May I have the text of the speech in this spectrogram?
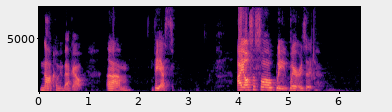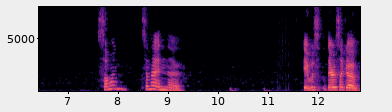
not coming back out." Um, but yes, I also saw. Wait, where is it? Someone send that in the. It was there's like a.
